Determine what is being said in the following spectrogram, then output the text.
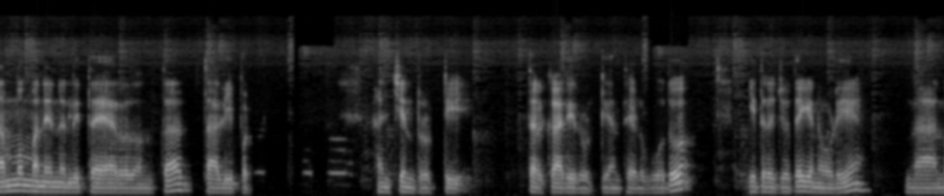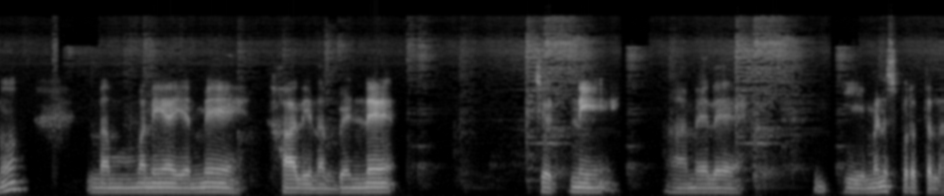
ನಮ್ಮ ಮನೆಯಲ್ಲಿ ತಯಾರಾದಂಥ ತಾಳಿಪಟ್ಟು ಹಂಚಿನ ರೊಟ್ಟಿ, ತರಕಾರಿ ರೊಟ್ಟಿ ಅಂತ ಹೇಳ್ಬೋದು. ಇದರ ಜೊತೆಗೆ ನೋಡಿ, ನಾನು ನಮ್ಮ ಮನೆಯ ಎಮ್ಮೆ, ಹಾಲಿನ ಬೆಣ್ಣೆ, ಚಟ್ನಿ, ಆಮೇಲೆ ಈ ಮೆಣಸು ಬರುತ್ತಲ್ಲ,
